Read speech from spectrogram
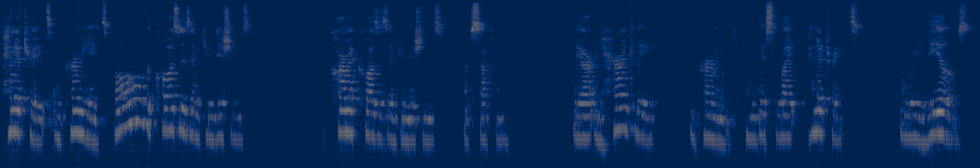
penetrates and permeates all the causes and conditions, the karmic causes and conditions of suffering. They are inherently impermanent, and this light penetrates and reveals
